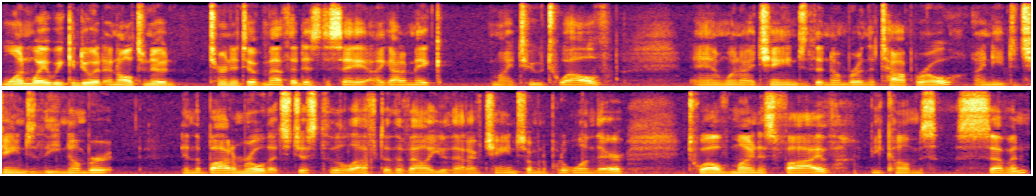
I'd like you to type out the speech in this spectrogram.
one way we can do it, an alternative method is to say I got to make my 212. And when I change the number in the top row, I need to change the number in the bottom row that's just to the left of the value that I've changed. So I'm going to put a 1 there. 12 minus 5 becomes 7.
